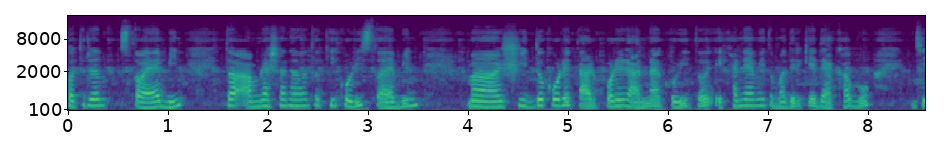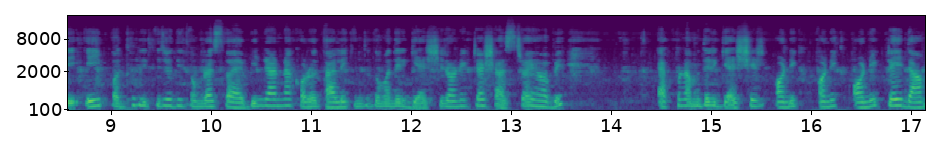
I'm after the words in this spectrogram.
কতটা সয়াবিন, তো আমরা সাধারণত কি করি? সয়াবিন সিদ্ধ করে তারপরে রান্না করি। তো এখানে আমি তোমাদেরকে দেখাবো যে এই পদ্ধতিতে যদি তোমরা সয়াবিন রান্না করো, তাহলে কিন্তু তোমাদের গ্যাসের অনেকটা সাশ্রয় হবে। এখন আমাদের গ্যাসের অনেক অনেক, অনেকটাই দাম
